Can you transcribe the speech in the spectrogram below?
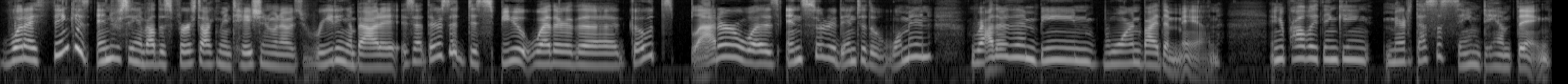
What I think is interesting about this first documentation when I was reading about it is that there's a dispute whether the goat's bladder was inserted into the woman rather than being worn by the man. And you're probably thinking, Meredith, that's the same damn thing.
